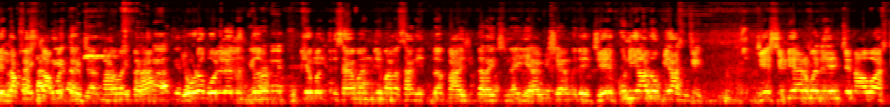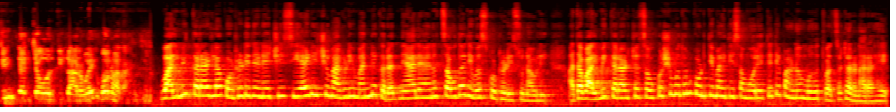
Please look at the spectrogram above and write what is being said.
ते तपासून आपण त्यांच्यावर कारवाई करा. एवढं बोलल्यानंतर मुख्यमंत्री साहेबांनी मला सांगितलं काळजी करायची नाही. या विषयामध्ये जे कोणी आरोपी असतील जे सीडीआरमध्ये ज्यांचे नाव असतील त्यांच्यावरती कारवाई होणार आहे. वाल्मिक कराडला कोठडी देण्याची सीआयडीची मागणी मान्य करत न्यायालयानं चौदा दिवस कोठडी सुनावली. आता वाल्मिक कराडच्या चौकशीमधून कोणती माहिती समोर येते ते पाहणं महत्वाचं ठरणार आहे.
